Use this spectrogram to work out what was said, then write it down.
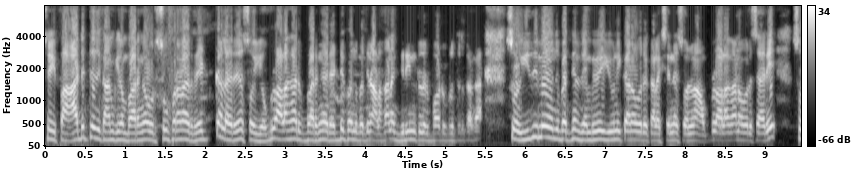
ஸோ இப்போ அடுத்தது காமிக்கிறோம் பாருங்க. ஒரு சூப்பரான ரெட் கலர் ஸோ எவ்வளவு அழகா இருக்கு பாருங்க. ரெட்டுக்கு வந்து பார்த்தீங்கன்னா அழகான கிரீன் கலர் பார்டர் கொடுத்துருக்காங்க. ஸோ இதுவுமே வந்து பாத்தீங்கன்னா ரொம்பவே யூனிக்கான ஒரு கலெக்ஷனே சொல்லலாம். அவ்வளோ அழகான ஒரு சாரி ஸோ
